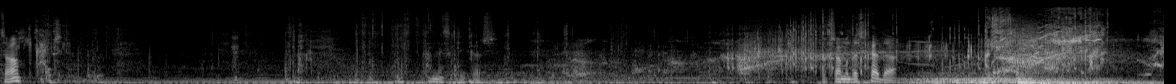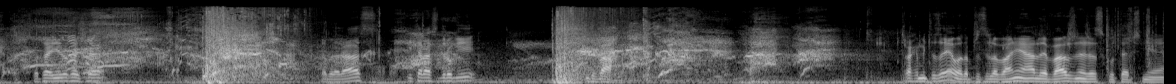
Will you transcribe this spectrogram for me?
Co? Tam jest klikacz. To trzeba mu dać heada. Poczekaj, nie ruszaj się. Dobra, raz. I teraz drugi. Dwa. Trochę mi to zajęło to przycelowanie, ale ważne, że skutecznie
